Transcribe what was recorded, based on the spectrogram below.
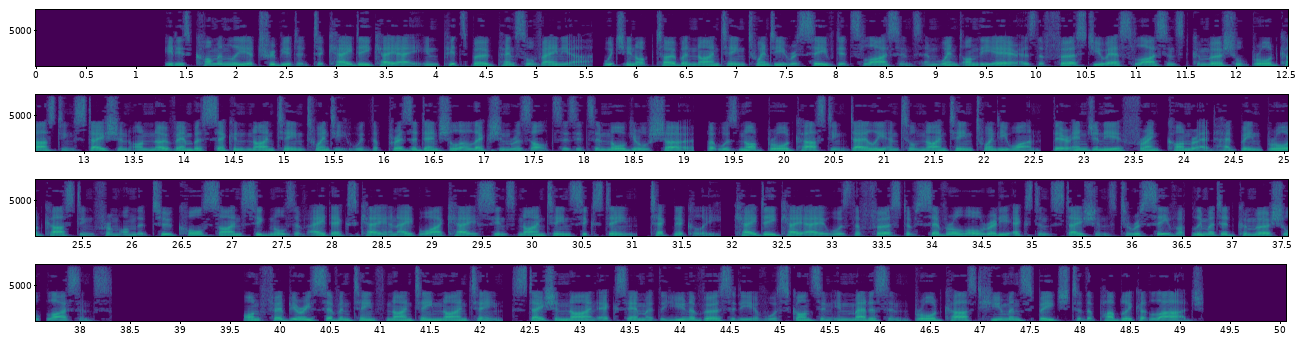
It is commonly attributed to KDKA in Pittsburgh, Pennsylvania, which in October 1920 received its license and went on the air as the first U.S. licensed commercial broadcasting station on November 2, 1920 with the presidential election results as its inaugural show, but was not broadcasting daily until 1921. Their engineer Frank Conrad had been broadcasting from on the two call sign signals of 8XK and 8YK since 1916 Technically, KDKA was the first of several already extant stations to receive a limited commercial license. On February 17, 1919, Station 9XM at the University of Wisconsin in Madison broadcast human speech to the public at large.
